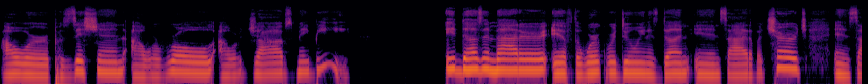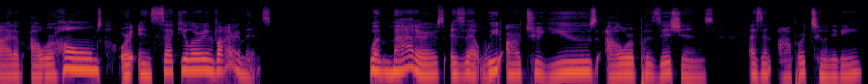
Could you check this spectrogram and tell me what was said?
our position, our role, our jobs may be. It doesn't matter if the work we're doing is done inside of a church, inside of our homes, or in secular environments. What matters is that we are to use our positions as an opportunity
